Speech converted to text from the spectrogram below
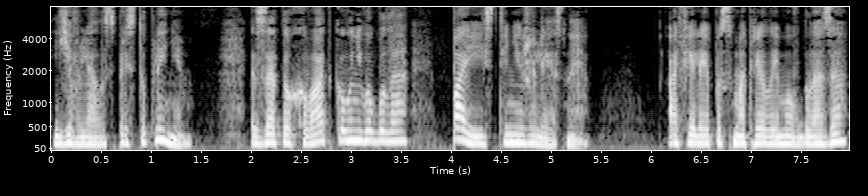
являлось преступлением. Зато хватка у него была поистине железная. Офелия посмотрела ему в глаза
